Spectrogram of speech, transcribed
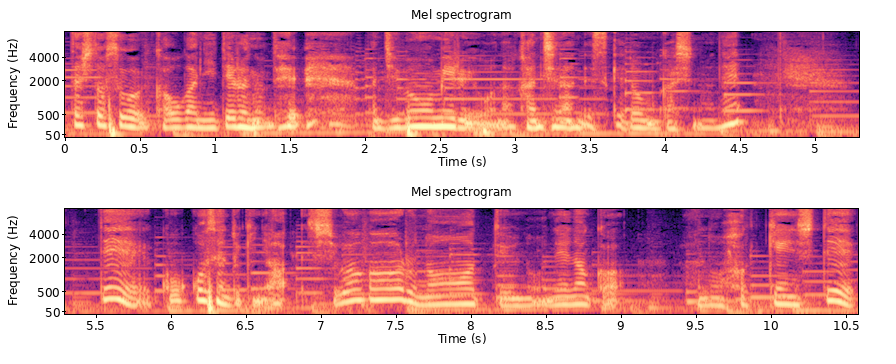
私とすごい顔が似てるので 自分を見るような感じなんですけど昔のね。で高校生の時にあシワがあるなっていうのをねなんかあの発見して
